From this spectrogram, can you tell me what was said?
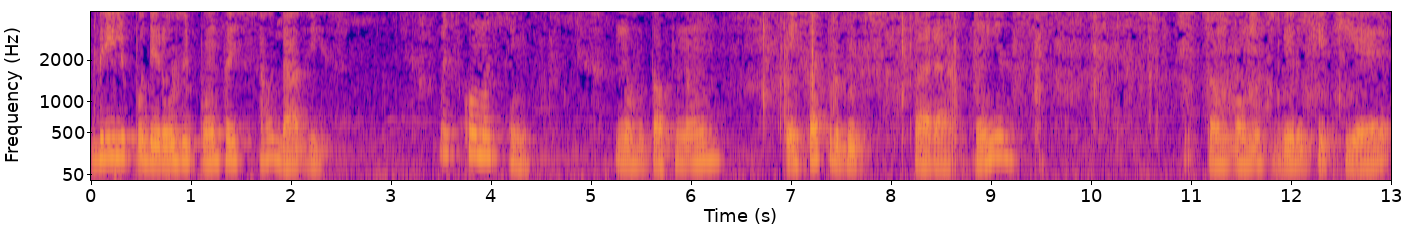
brilho poderoso e pontas saudáveis. Mas como assim? Novo toque não tem só produtos para unhas? Então vamos ver o que que é.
